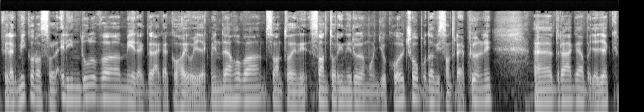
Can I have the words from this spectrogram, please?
főleg Mikonoszról elindulva méreg drágák a hajójegyek mindenhova, Santorini, Santoriniről mondjuk olcsóbb, oda viszont repülni drágább, vagy egyek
